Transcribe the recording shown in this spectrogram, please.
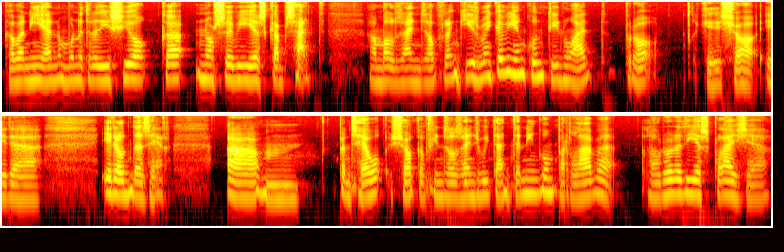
que venien amb una tradició que no s'havia escapçat amb els anys del franquisme i que havien continuat, però que això era, era un desert. Um, penseu, això que fins als anys 80 ningú en parlava. L'Aurora Díaz Plaja,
